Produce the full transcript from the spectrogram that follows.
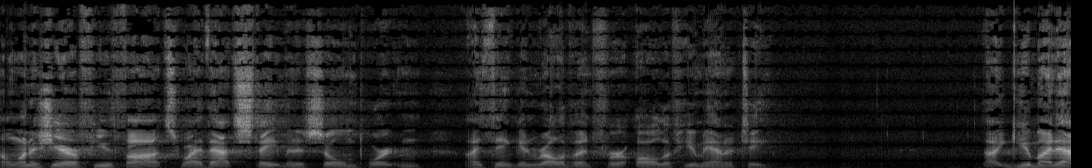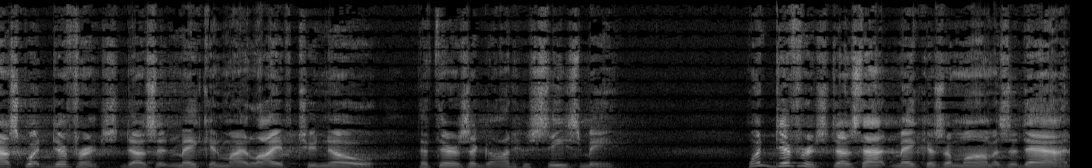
I want to share a few thoughts why that statement is so important, I think, and relevant for all of humanity. Uh, you might ask, what difference does it make in my life to know that there's a God who sees me? What difference does that make as a mom, as a dad,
